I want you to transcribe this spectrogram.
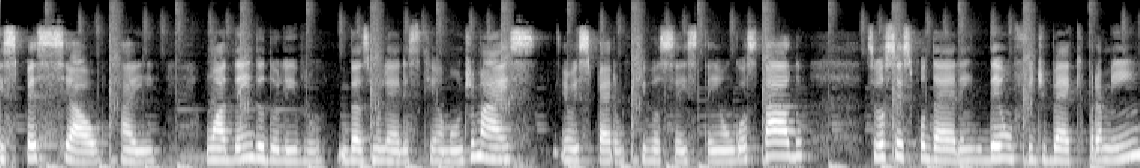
especial aí, um adendo do livro das mulheres que amam demais. Eu espero que vocês tenham gostado. Se vocês puderem, dê um feedback para mim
